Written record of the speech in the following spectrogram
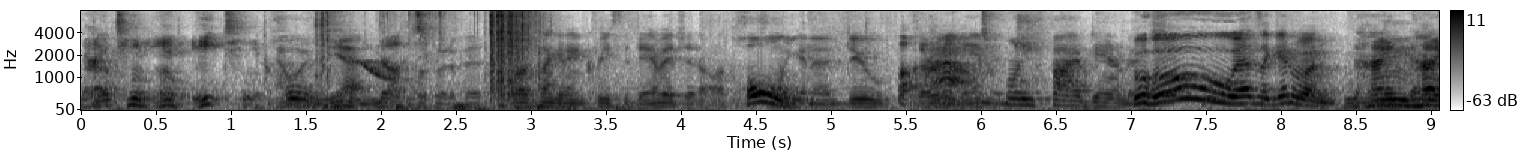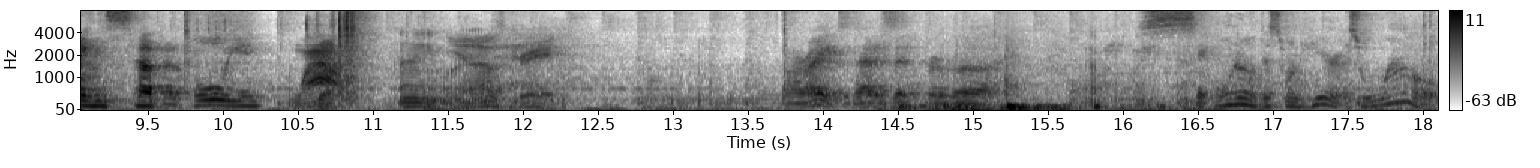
19 and 18. Holy yeah. nuts. Would have hit. Well, it's not going to increase the damage at all. Holy It's only going to do 30 Wow, damage. 25 damage. Woohoo! That's a good one. 997. Holy. Wow. Anyway. Yeah, that was great. Alright, so that is it for the. Oh. Sa- oh no, this one here as well.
